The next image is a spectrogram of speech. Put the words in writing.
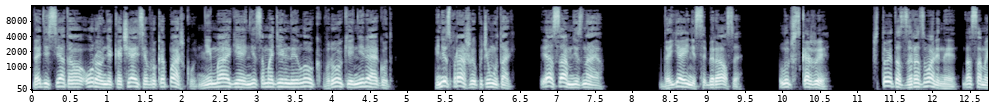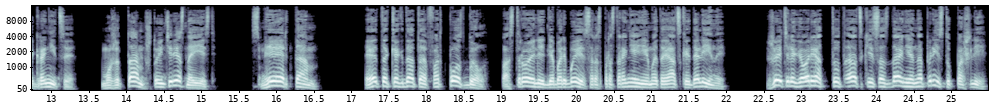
до десятого уровня качайся в рукопашку. Ни магия, ни самодельный лук в руки не лягут. И не спрашивай, почему так. Я сам не знаю. Да я и не собирался. Лучше скажи, что это за развалины на самой границе? Может, там что интересное есть? Смерть там. Это когда-то фортпост был. Построили для борьбы с распространением этой адской долины. Жители говорят, тут адские создания на приступ пошли.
